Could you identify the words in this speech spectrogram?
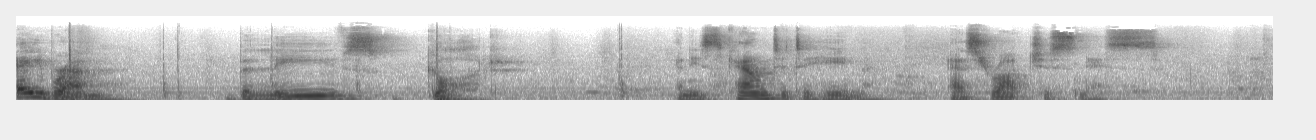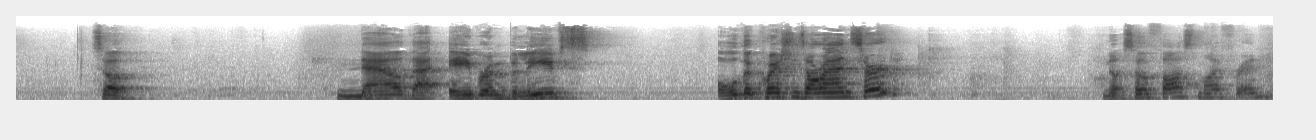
Abram believes God and is counted to him as righteousness. So, now that Abram believes, all the questions are answered. Not so fast, my friend.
